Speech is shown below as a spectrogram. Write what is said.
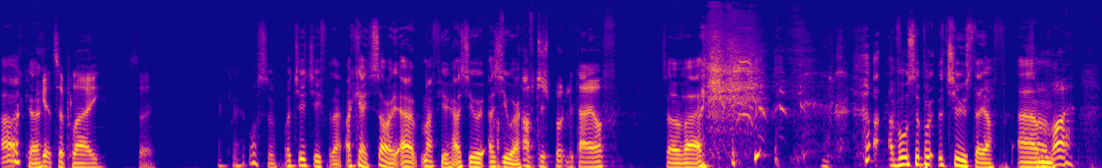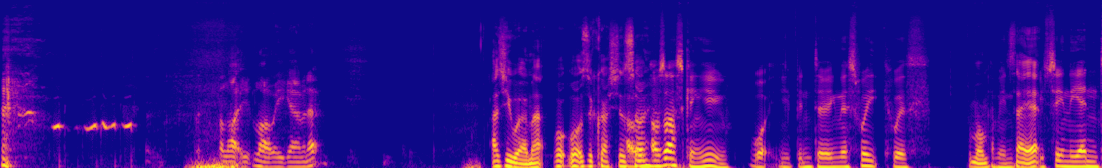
oh, you okay, get to play. So okay, awesome. Well, GG for that. Okay, sorry, uh, Matthew, as you as you were. I've just booked the day off. So have I. I've also booked the Tuesday off. Um, so have I. I like, like where you're going with that. as you were, Matt. What, what was the question? I, Sorry, I was asking you what you've been doing this week with. come on, I mean, say it. you've seen the end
